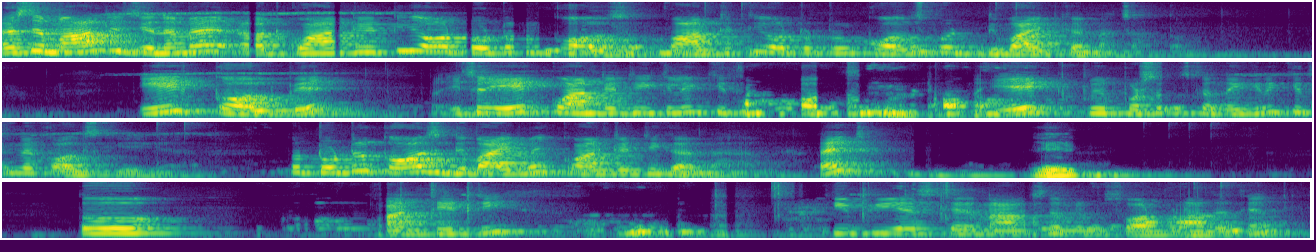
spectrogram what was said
ऐसे मान लीजिए ना मैं क्वांटिटी और टोटल कॉल्स क्वांटिटी और टोटल कॉल्स को डिवाइड करना चाहता हूँ। एक कॉल पे इसे एक क्वांटिटी के लिए कितने कॉल्स एक प्रोसेस करने के लिए कितने कॉल्स किए गए? तो total calls divide by quantity करना है राइट तो क्वांटिटी टीपीएस के नाम से हम शॉर्ट बना देते हैं।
